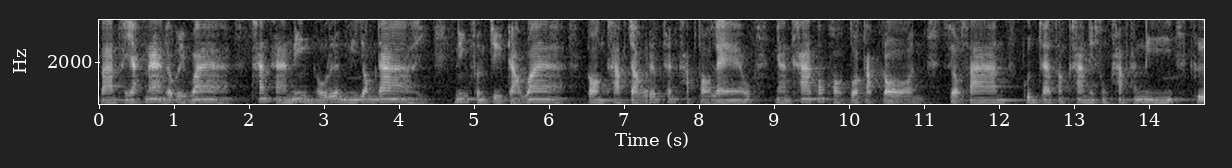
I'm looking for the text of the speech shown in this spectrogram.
ซานพยักหน้าแล้วเอ่ยว่า ท่านอานิ่งเอาเรื่องนี้ย่อมได้ นิ่งเฟิงจือกล่าวว่า กองทัพจะเริ่มเคลื่อนทัพต่อแล้ว งานข้าต้องขอตัวกลับก่อน เสี่ยวซานกุญแจสำคัญในสงครามครั้งนี้ คือ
